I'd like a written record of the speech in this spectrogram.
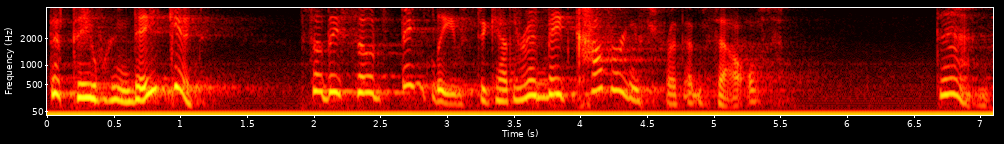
that they were naked. So they sewed fig leaves together and made coverings for themselves. Then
